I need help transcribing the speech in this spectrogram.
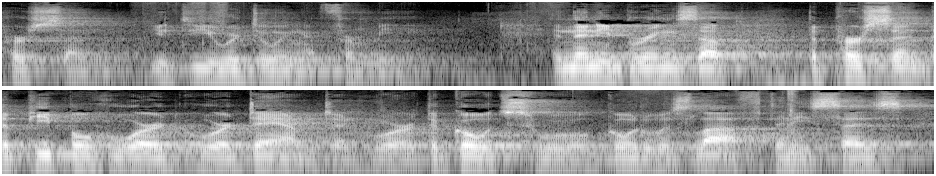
person, you, you were doing it for me. And then he brings up the person, the people who are, who are damned and who are the goats who will go to his left. And he says,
